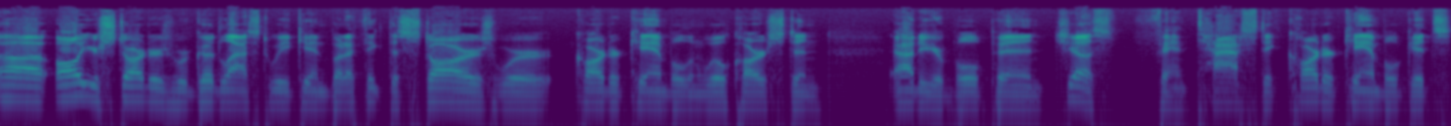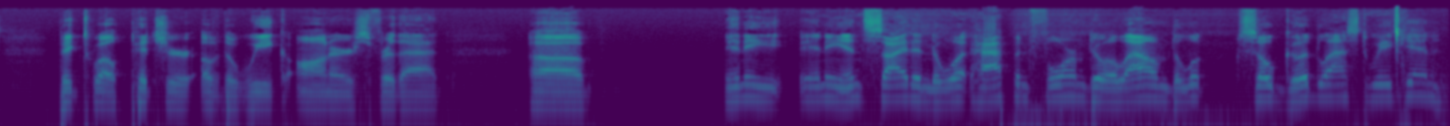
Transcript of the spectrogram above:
Uh, all your starters were good last weekend, but I think the stars were Carter Campbell and Will Carsten out of your bullpen. Just fantastic. Carter Campbell gets Big 12 Pitcher of the Week honors for that. Uh, any any insight into what happened for him to allow him to look so good last weekend?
